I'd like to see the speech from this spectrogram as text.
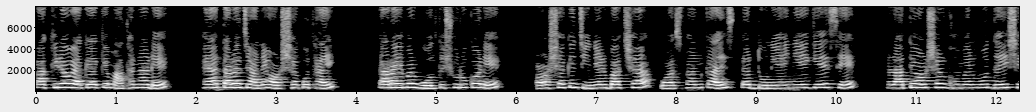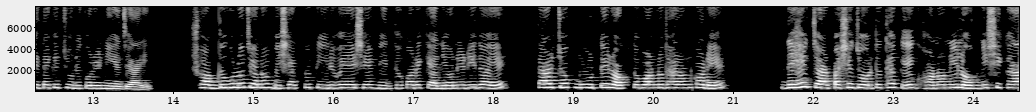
পাখিরাও একে একে মাথা নাড়ে হ্যাঁ তারা জানে অর্ষা কোথায়। তারা এবার বলতে শুরু করে অর্ষাকে জিনের বাদশা ওয়াসফান কাইস তার দুনিয়ায় নিয়ে গিয়েছে রাতে অর্ষার ঘুমের মধ্যেই সে তাকে চুরি করে নিয়ে যায়। শব্দগুলো যেন বিষাক্ত তীর হয়ে এসে বিদ্ধ করে ক্যালিয়নের হৃদয়ে, তার চোখ মুহূর্তে রক্তবর্ণ ধারণ করে। দেহের চারপাশে জ্বলতে থাকে ঘন নীল অগ্নিশিখা।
